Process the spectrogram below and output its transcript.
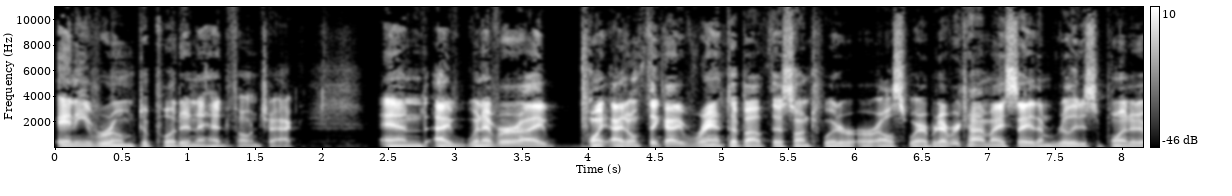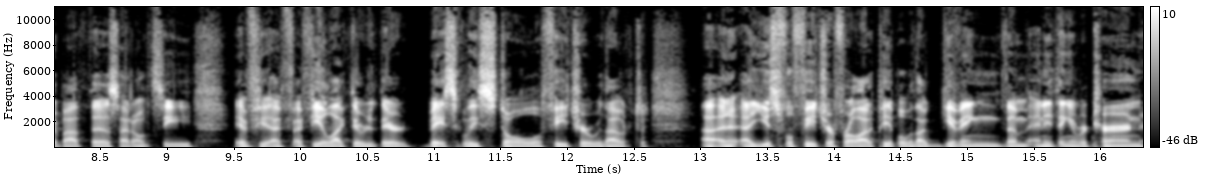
any room to put in a headphone jack and I, whenever I point, I don't think I rant about this on Twitter or elsewhere, but every time I say I'm really disappointed about this, I don't see if I feel like they're they're basically stole a feature without uh, a, a useful feature for a lot of people without giving them anything in return.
